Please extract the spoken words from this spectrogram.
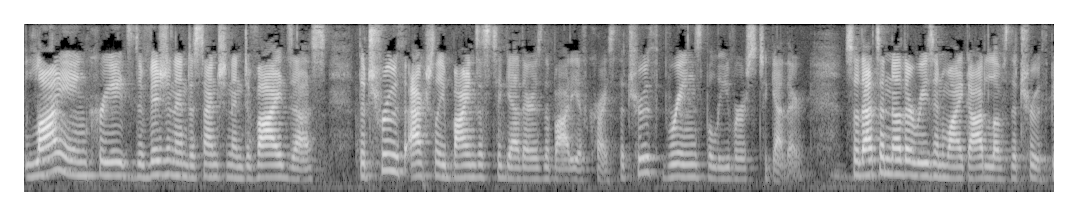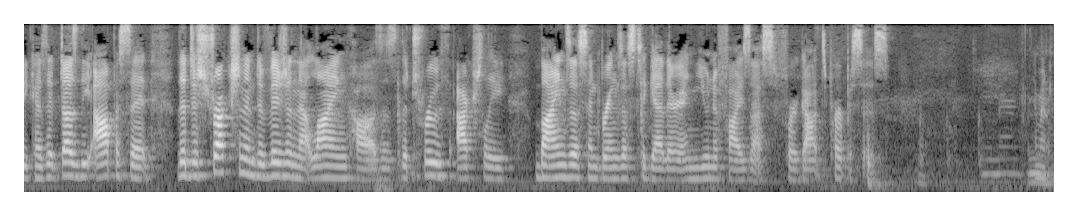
lying creates division and dissension and divides us, the truth actually binds us together as the body of Christ. The truth brings believers together. So that's another reason why God loves the truth because it does the opposite. The destruction and division that lying causes, the truth actually binds us and brings us together and unifies us for God's purposes. Amen.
